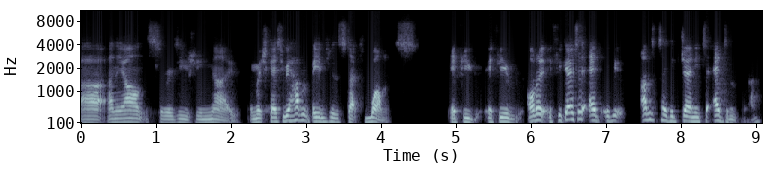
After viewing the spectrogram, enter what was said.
Uh, and the answer is usually no. In which case, if you haven't been through the steps once, if you if you on if you go to Ed, if you undertake a journey to Edinburgh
